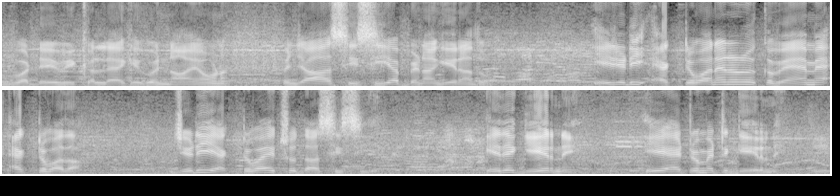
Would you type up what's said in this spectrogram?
ਵੱਡੇ ਵਹੀਕਲ ਲੈ ਕੇ ਕੋਈ ਨਾ ਆਉਣ। 50 ਸੀਸੀ ਆ ਬਿਨਾਂ ਗੇਅਰਾਂ ਤੋਂ। ਇਹ ਜਿਹੜੀ ਐਕਟਿਵਾ ਨੇ ਇਹਨਾਂ ਨੂੰ ਇੱਕ ਵਹਿਮ ਹੈ ਐਕਟਿਵਾ ਦਾ। ਜਿਹੜੀ ਐਕਟਿਵਾ 110 ਸੀਸੀ ਹੈ। ਇਹਦੇ ਗੇਅਰ ਨੇ। ਇਹ ਆਟੋਮੈਟਿਕ ਗੇਅਰ ਨੇ। ਜੀ।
